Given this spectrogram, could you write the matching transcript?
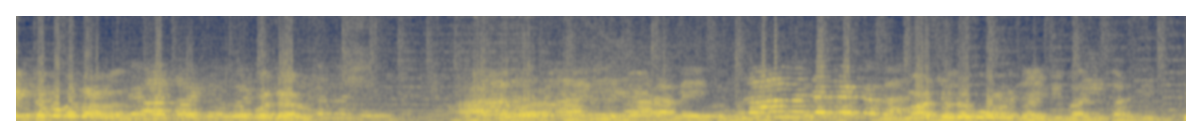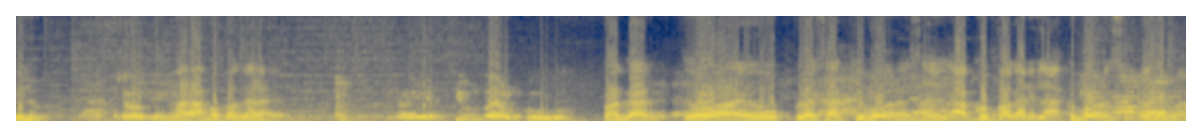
એક તો વખત આવે. વધારો. હા તો વર્ષમાં એક આલે એ તો મને ખબર. મારે બંધ કરી દીધું. આખો પગાર આવ્યો. પગાર તો આવ્યો પ્લસ આખી બોનસ આવી. આખો પગાર એટલે આખો બોનસ પગાર એટલે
